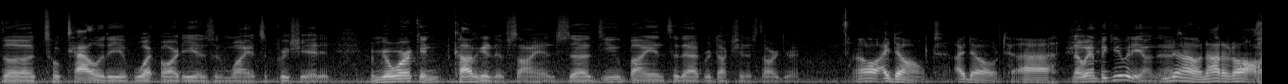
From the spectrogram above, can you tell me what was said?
the totality of what art is and why it's appreciated. From your work in cognitive science, uh, do you buy into that reductionist argument? Oh, I don't. I don't. Uh, no ambiguity on that. No, not at all.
